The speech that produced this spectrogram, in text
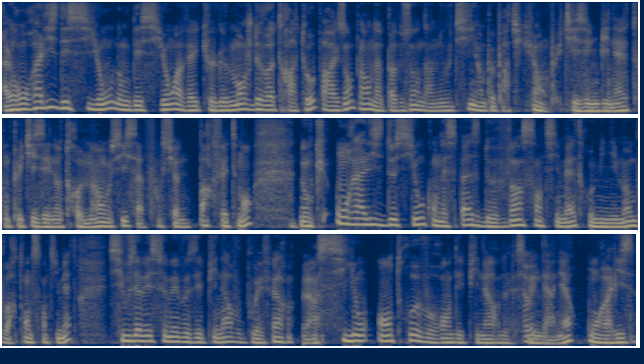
Alors on réalise des sillons, donc des sillons avec le manche de votre râteau par exemple. Là on n'a pas besoin d'un outil un peu particulier. On peut utiliser une binette, on peut utiliser notre main aussi, ça fonctionne parfaitement. Donc on réalise deux sillons qu'on espace de 20 cm au minimum, voire 30 cm. Si vous avez semé vos épinards, vous pouvez faire un sillon entre vos rangs d'épinards de la semaine oui. dernière. On réalise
